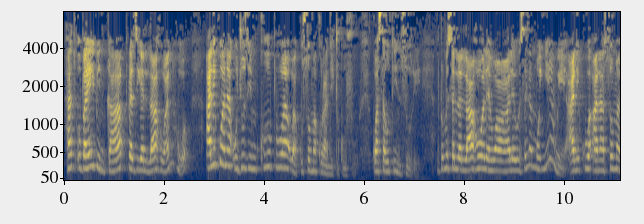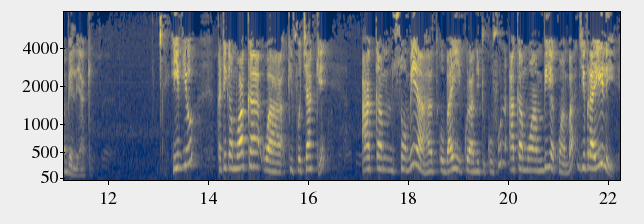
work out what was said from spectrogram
hat ubai bin kab raziallahu anhu alikuwa na ujuzi mkubwa wa kusoma kurani tukufu kwa sauti nzuri. Mtume salallahu wasallam mwenyewe alikuwa anasoma mbele yake. Hivyo katika mwaka wa kifo chake akamsomea hat ubai kurani tukufu na akamwambia kwamba jibraili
